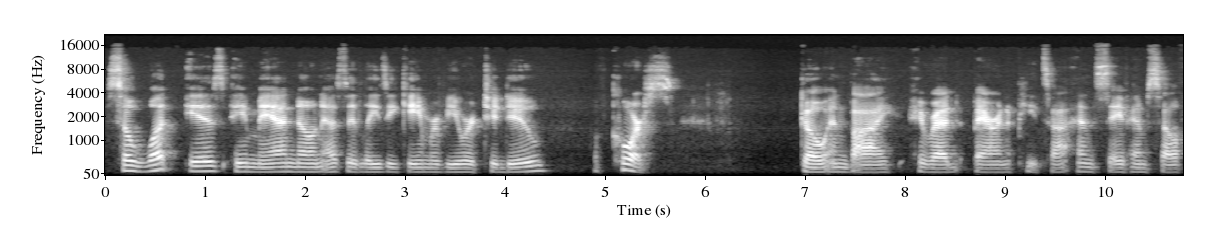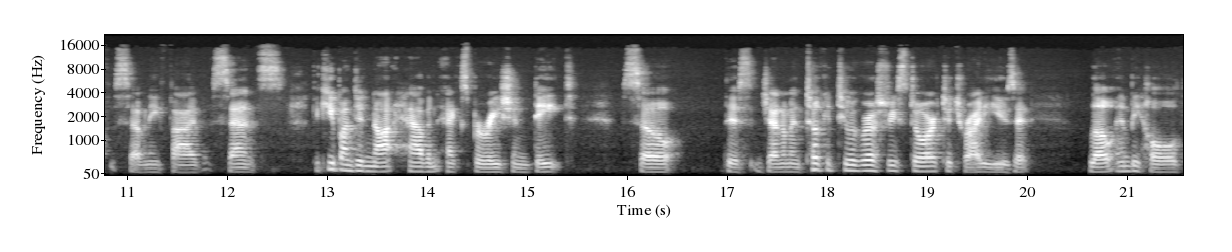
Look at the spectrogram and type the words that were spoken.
So, what is a man known as the Lazy Game Reviewer to do? Of course, go and buy a Red Baron pizza and save himself 75 cents. The coupon did not have an expiration date, so this gentleman took it to a grocery store to try to use it. Lo and behold,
